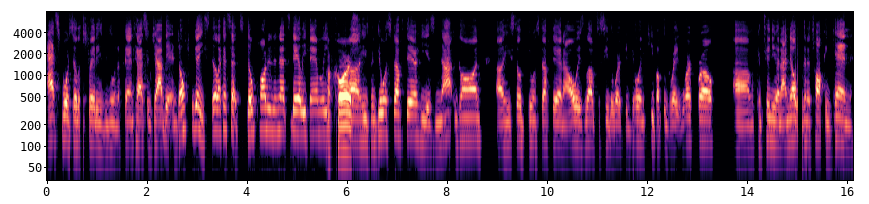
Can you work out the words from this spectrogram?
at Sports Illustrated. He's been doing a fantastic job there. And don't forget, he's still, like I said, still part of the Nets Daily family. Of course. Uh, he's been doing stuff there. He is not gone. Uh, he's still doing stuff there. And I always love to see the work you're doing. Keep up the great work, bro. Um, continue. And I know we're going to talk again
